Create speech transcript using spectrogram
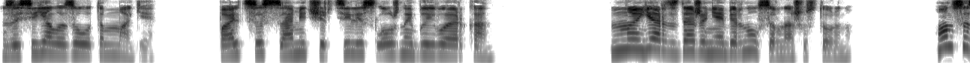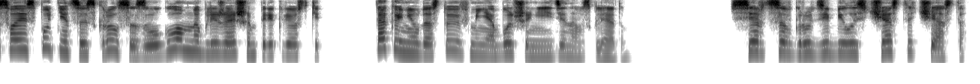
засияла золотом магия. Пальцы сами чертили сложный боевой аркан. Но Ярдс даже не обернулся в нашу сторону. Он со своей спутницей скрылся за углом на ближайшем перекрестке, так и не удостоив меня больше ни единым взглядом. Сердце в груди билось часто-часто,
